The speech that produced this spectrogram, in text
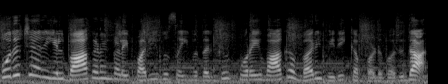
புதுச்சேரியில் வாகனங்களை பதிவு செய்வதற்கு குறைவாக வரி விதிக்கப்படுவதுதான்.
